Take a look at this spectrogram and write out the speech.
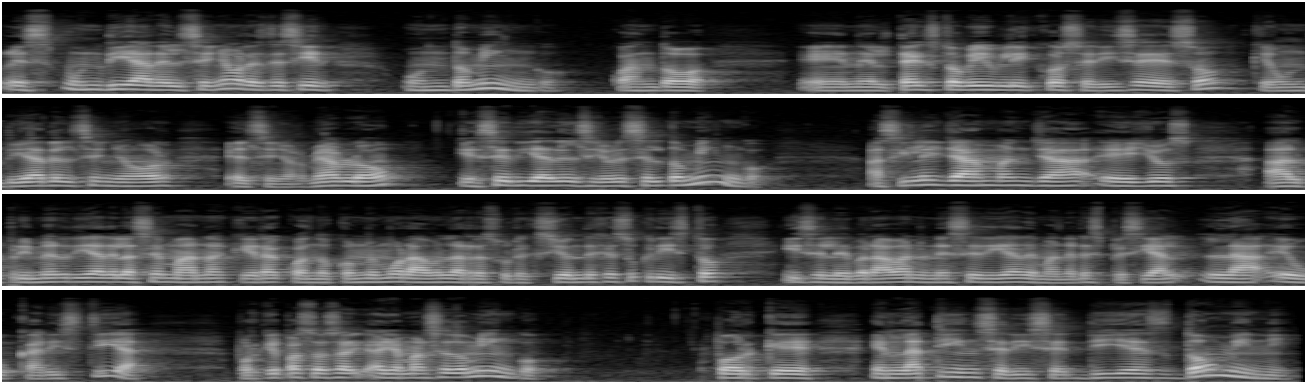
es un día del Señor, es decir, un domingo. Cuando en el texto bíblico se dice eso, que un día del Señor, el Señor me habló, ese día del Señor es el domingo. Así le llaman ya ellos al primer día de la semana, que era cuando conmemoraban la resurrección de Jesucristo y celebraban en ese día de manera especial la Eucaristía. ¿Por qué pasó a llamarse domingo? Porque en latín se dice dies domini,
